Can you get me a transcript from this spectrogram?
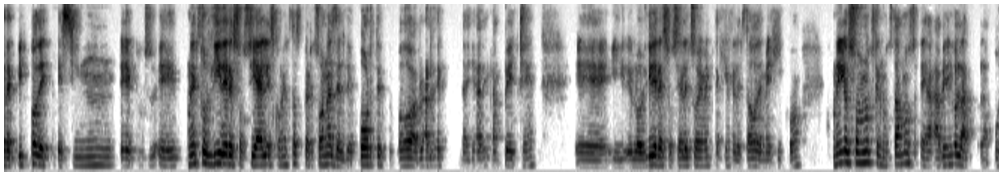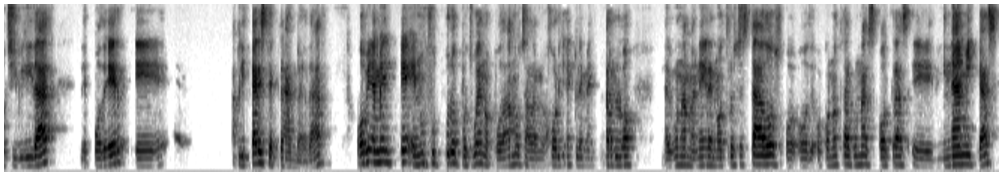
repito, de que sin, eh, pues, eh, con estos líderes sociales, con estas personas del deporte, puedo hablar de, allá de Campeche, eh, y los líderes sociales, obviamente aquí en el Estado de México, con ellos son los que nos estamos abriendo la, la, posibilidad de poder aplicar este plan, ¿verdad? Obviamente en un futuro, pues bueno, podamos a lo mejor ya implementarlo de alguna manera en otros estados o, o, con otras, algunas otras dinámicas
